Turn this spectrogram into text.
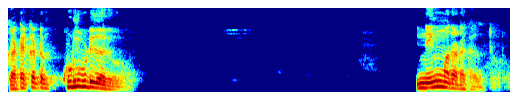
ಘಟಕಟ ಕುಡಿದು ಬಿಟ್ಟಿದ್ದಾರೆ ಇವರು. ಇನ್ನು ಹೆಂಗೆ ಮಾತಾಡೋಕ್ಕಾಗುತ್ತೆ ಇವರು?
